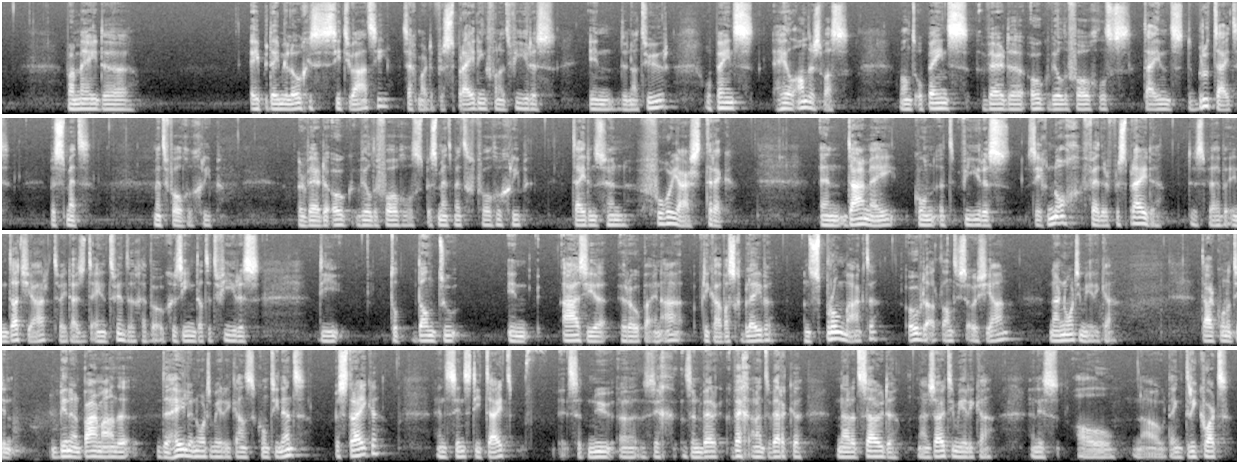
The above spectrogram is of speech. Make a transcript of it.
waarmee de epidemiologische situatie, zeg maar de verspreiding van het virus in de natuur, opeens heel anders was. Want opeens werden ook wilde vogels tijdens de broedtijd besmet met vogelgriep. Er werden ook wilde vogels besmet met vogelgriep tijdens hun voorjaarstrek. En daarmee kon het virus zich nog verder verspreiden. Dus we hebben in dat jaar, 2021, hebben we ook gezien dat het virus die tot dan toe in Azië, Europa en Afrika was gebleven, een sprong maakte over de Atlantische Oceaan naar Noord-Amerika. Daar kon het in binnen een paar maanden de hele Noord-Amerikaanse continent bestrijken. En sinds die tijd is het nu uh, zich zijn werk, weg aan het werken naar het zuiden, naar Zuid-Amerika. En is al, nou, ik denk drie kwart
